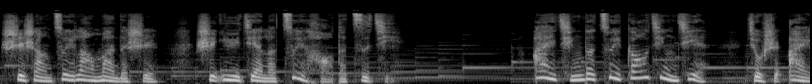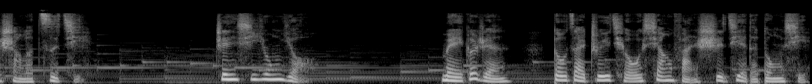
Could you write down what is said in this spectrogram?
世上最浪漫的事，是遇见了最好的自己。爱情的最高境界，就是爱上了自己。珍惜拥有。每个人都在追求相反世界的东西，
